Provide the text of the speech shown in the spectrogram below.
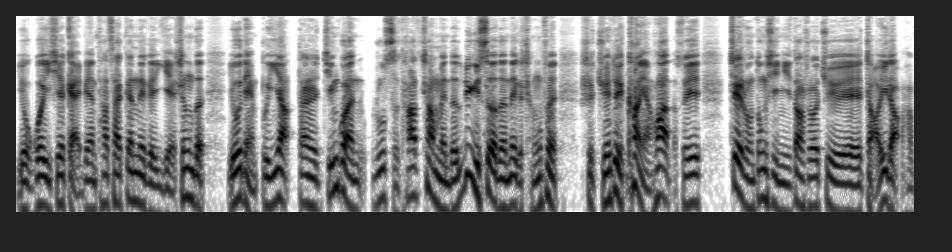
有过一些改变，它才跟那个野生的有点不一样。但是尽管如此，它上面的绿色的那个成分是绝对抗氧化的，所以这种东西你到时候去找一找哈。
